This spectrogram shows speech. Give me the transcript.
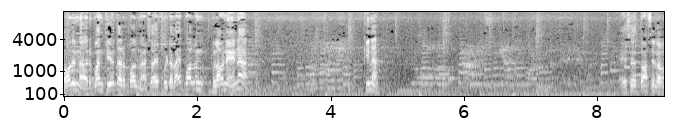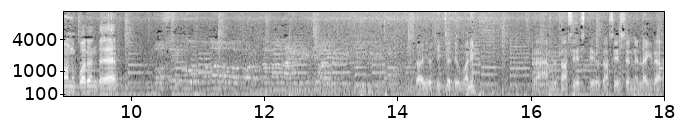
बलुनहरू पनि थियो तर बलुनहरू सबै फुट्यो। भाइ बलुन फुलाउने होइन? किन? यसो दसैँ लगाउनु पऱ्यो नि त यार। यो ठिक छ त्यो पनि। र हाम्रो दसैँ यस्तै हो दसैँ यसरी नै लागिरह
